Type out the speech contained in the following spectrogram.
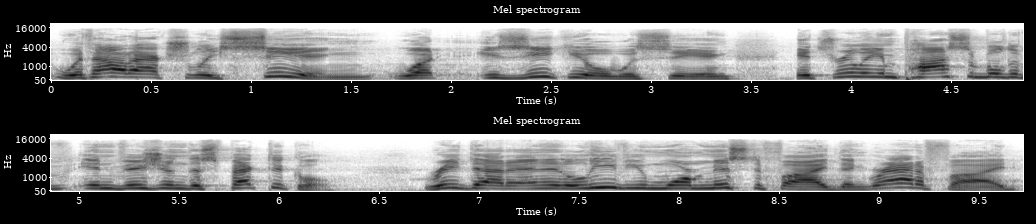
without actually seeing what Ezekiel was seeing, it's really impossible to envision the spectacle. Read that, and it'll leave you more mystified than gratified.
